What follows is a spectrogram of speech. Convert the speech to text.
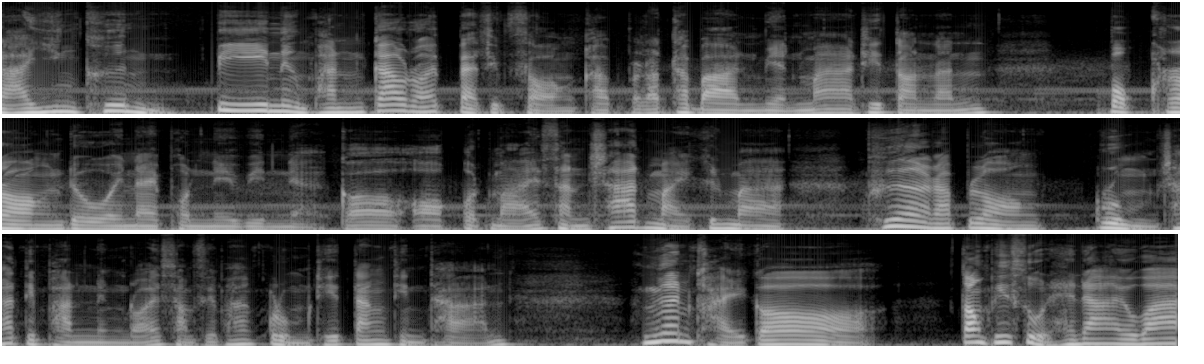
ร้ายยิ่งขึ้น ปี 1982 ครับ รัฐบาลเมียนมาที่ตอนนั้น ปกครองโดยนายพลเนวินเนี่ยก็ออกกฎหมายสัญชาติใหม่ขึ้นมา เพื่อรับรองกลุ่มชาติพันธุ์ 135 กลุ่มที่ตั้งถิ่นฐาน เงื่อนไขก็ต้องพิสูจน์ให้ได้ว่า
